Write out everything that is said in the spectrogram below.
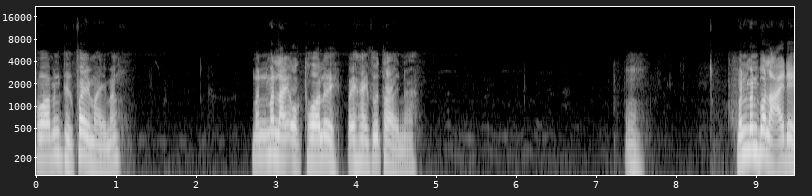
ทอมันถึกไฟใหม่มั้ง มันมันไหลออกทอเลย ไปให้สุดท้ายนะอืมมันมันบ่หลายเด้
